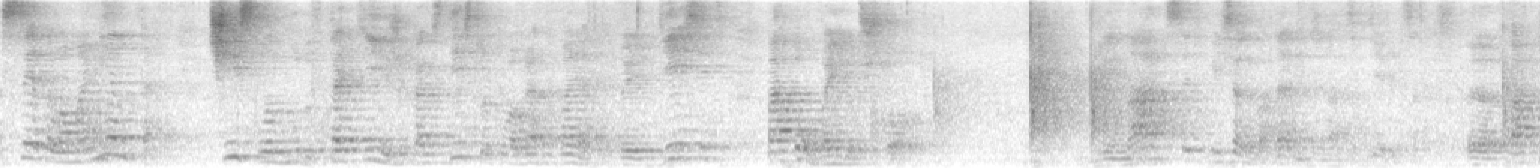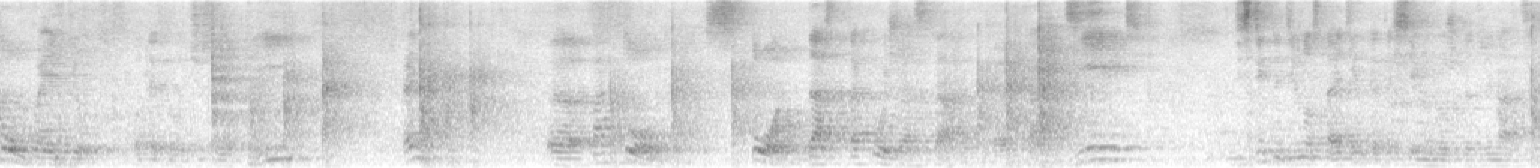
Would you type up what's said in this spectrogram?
с этого момента числа будут такие же, как здесь, только в обратном порядке. То есть 10, потом пойдет что? 12, 52, да, на 12 делится. Э, потом пойдет вот это вот число 3, правильно? Э, потом 100 даст такой же остаток, как 9, Действительно, 91 это 7 умножить на 13.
